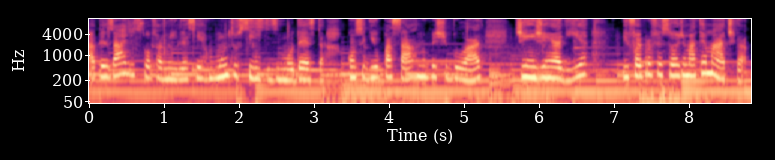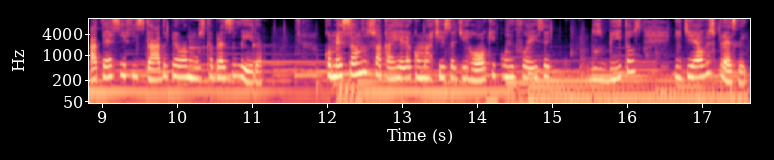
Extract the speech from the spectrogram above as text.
Apesar de sua família ser muito simples e modesta, conseguiu passar no vestibular de engenharia e foi professor de matemática até ser fisgado pela música brasileira começando sua carreira como artista de rock com influência dos Beatles e de Elvis Presley.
